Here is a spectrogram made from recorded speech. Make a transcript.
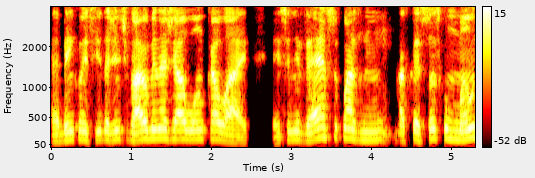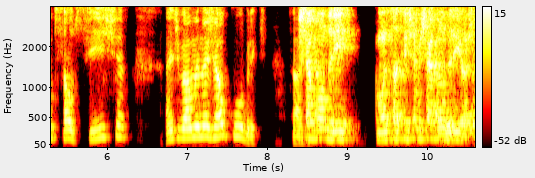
é bem conhecida, a gente vai homenagear o Wong Kar-wai. Esse universo com as, as pessoas com mão de salsicha, a gente vai homenagear o Kubrick. Sabe? Michel Gondry. Mão de salsicha é Michel Gondry, eu acho.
